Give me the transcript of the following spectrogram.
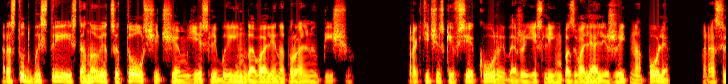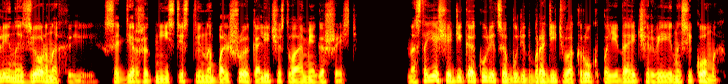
растут быстрее и становятся толще, чем если бы им давали натуральную пищу. Практически все куры, даже если им позволяли жить на поле, росли на зернах и содержат неестественно большое количество омега-6. Настоящая дикая курица будет бродить вокруг, поедая червей и насекомых.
